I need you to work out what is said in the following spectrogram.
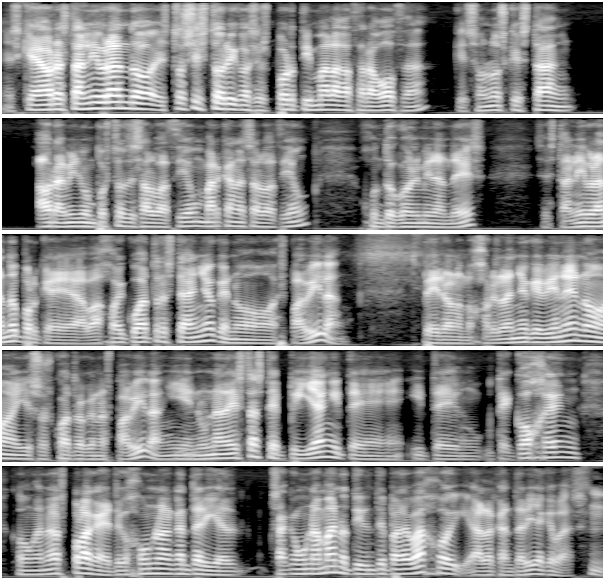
Es que ahora están librando estos históricos Sporting Málaga Zaragoza, que son los que están ahora mismo en puestos de salvación, marcan la salvación junto con el Mirandés. Se están librando porque abajo hay cuatro este año que no espabilan. Pero a lo mejor el año que viene no hay esos cuatro que no espabilan. Y en una de estas te pillan y te, y te, te cogen, como andas por la calle, te cogen una alcantarilla, sacan una mano, tiran para debajo y a la alcantarilla que vas. Hmm.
